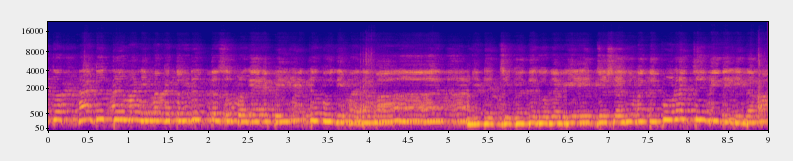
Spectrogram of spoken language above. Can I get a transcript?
പടുത്തു അടുത്ത് മണിമക തൊടുത്തു സുമുഖരെ പിഴിത്തു കൊതിമതമാൽ അടച്ചു കഥകുക വീഴ്ചു ശഹമത പുളച്ചു വിധീതമാ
